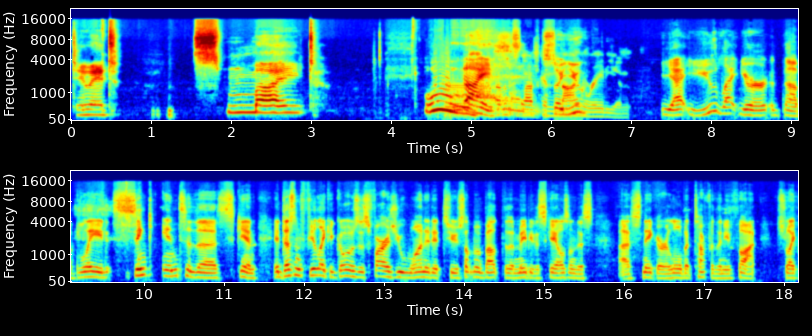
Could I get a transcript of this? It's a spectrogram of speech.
Do it. Smite. Ooh. Nice. So you- radiant. Yeah, you let your uh, blade sink into the skin. It doesn't feel like it goes as far as you wanted it to. Something about the maybe the scales on this uh, snake are a little bit tougher than you thought. So like,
